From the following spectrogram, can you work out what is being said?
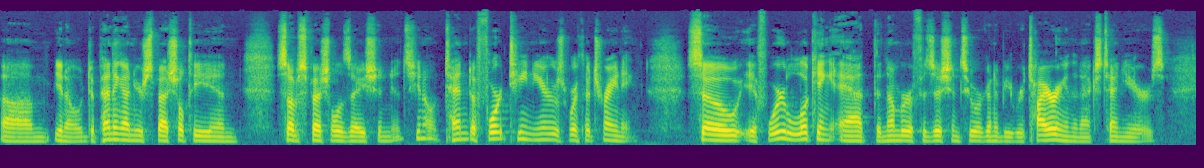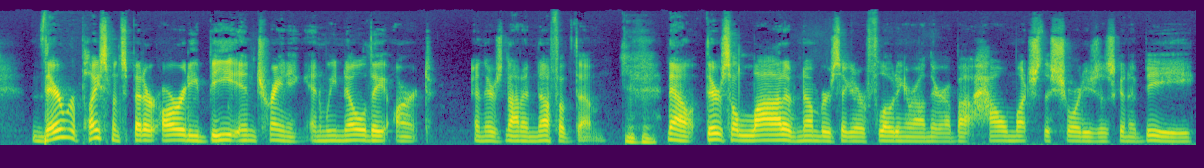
Um, you know depending on your specialty and subspecialization it's you know 10 to 14 years worth of training. So if we're looking at the number of physicians who are going to be retiring in the next 10 years their replacements better already be in training and we know they aren't and there's not enough of them. Mm-hmm. Now, there's a lot of numbers that are floating around there about how much the shortage is going to be,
